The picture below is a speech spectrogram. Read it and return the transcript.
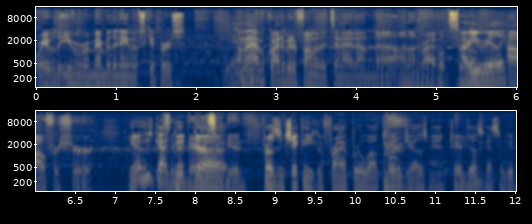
were able to even remember the name of Skippers. Yeah. I'm gonna have quite a bit of fun with it tonight on uh, on Unrivaled. So. Are you really? Oh, for sure. You know who's got It's good uh, dude. frozen chicken that you can fry up real well? Trader Joe's, man. Trader Joe's got some good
